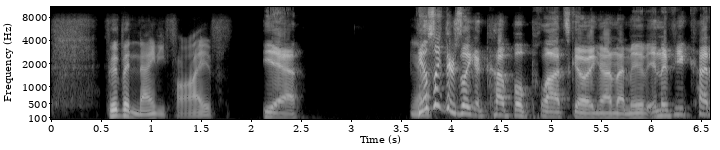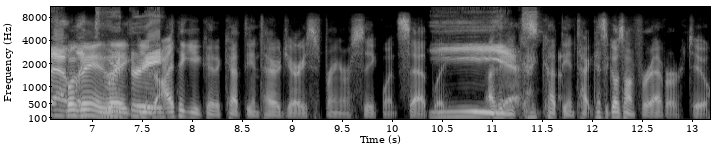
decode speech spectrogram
if it had been 95, Yeah. Yeah. Feels like there's like a couple plots going on that movie, and if you cut out Well, like two or three, you- I think you could have cut the entire Jerry Springer sequence. Sadly, I think you yes, cut the entire because it goes on forever too.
